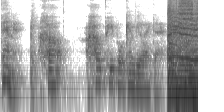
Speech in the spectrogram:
Damn it! How how people can be like that?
